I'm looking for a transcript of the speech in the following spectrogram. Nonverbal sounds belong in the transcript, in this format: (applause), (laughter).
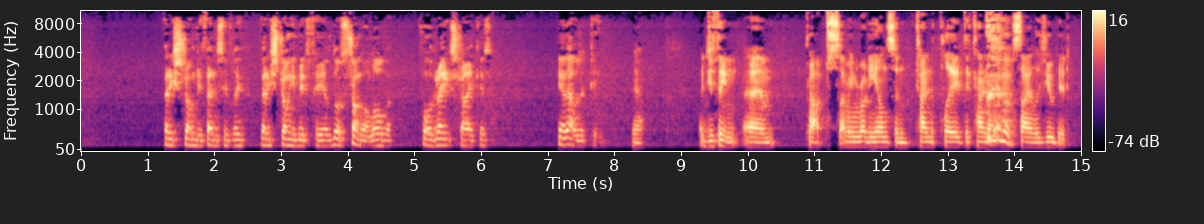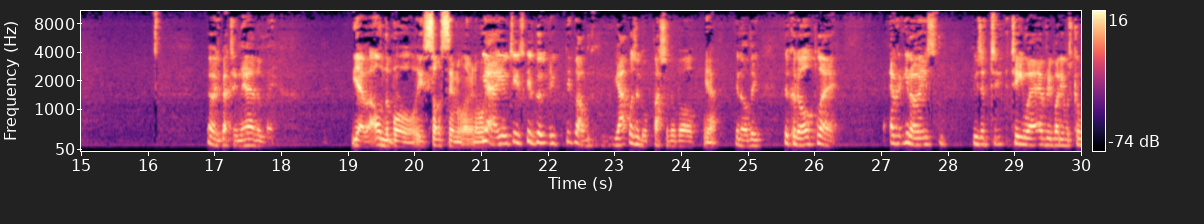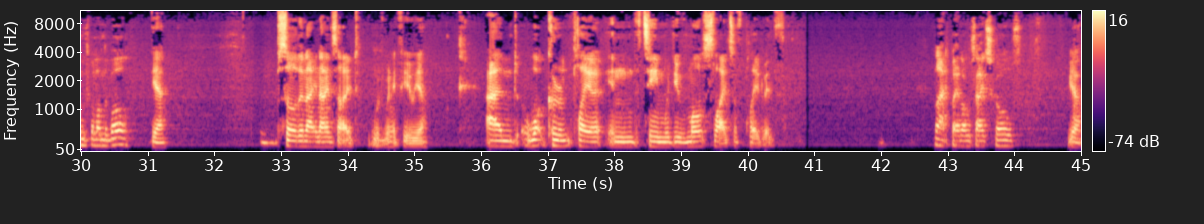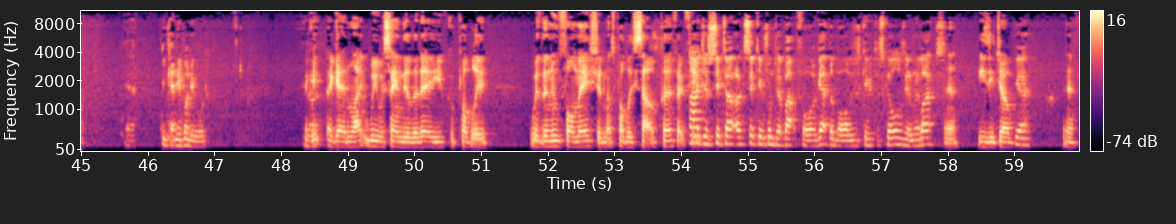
very strong defensively, very strong in midfield, no, strong all over. Four great strikers. Yeah, that was a team. Yeah. Uh, Do you think um, perhaps, I mean, Ronny Johnsen kind of played the kind of (coughs) style as you did? Oh, he's better in the air than me. Yeah, but on the ball, he's sort of similar in a way. Yeah, he's, he's good. He, well, Jaap was a good passer of the ball. Yeah. You know, they they could all play. Every, you know, he's, he was a t- team where everybody was comfortable on the ball. Yeah. So the 99 side would win it for you, yeah. And what current player in the team would you most like to have played with? Like to play alongside Scholes. Yeah. Yeah, I think anybody would. You know, Again, like we were saying the other day, you could probably, with the new formation, that's probably set up perfect for you. I just sit out, I'd sit in front of the back four, get the ball, and just give it to Scholes and relax. Yeah, easy job. Yeah, Yeah.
